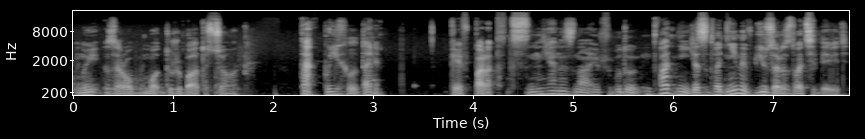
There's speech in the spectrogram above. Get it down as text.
Ми заробимо дуже багато з цього. Так, поїхали далі. Кейв парад. Я не знаю, чи буду. Два дні. Я за два дні не вб'ю зараз 29.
